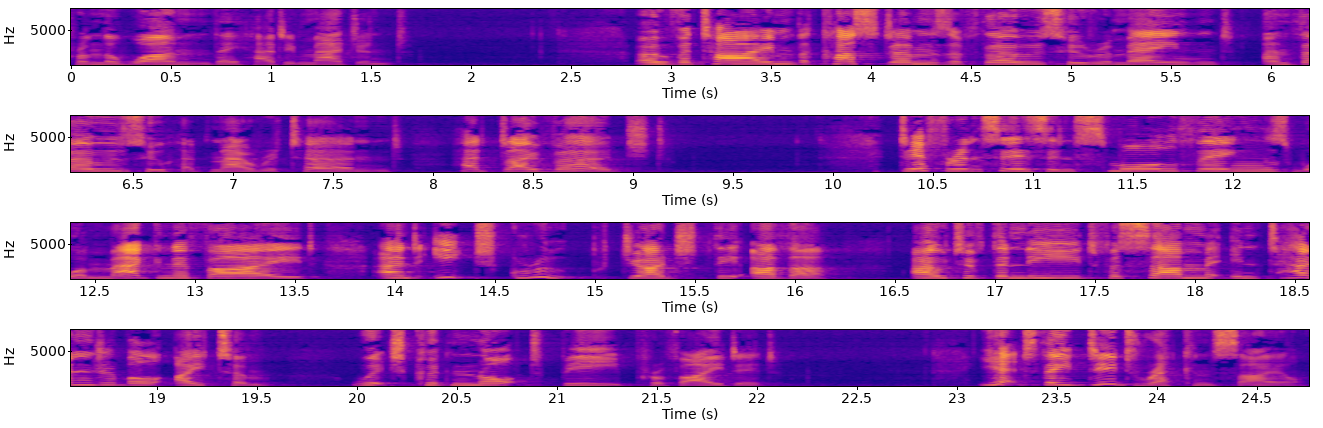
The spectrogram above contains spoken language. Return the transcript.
from the one they had imagined. Over time, the customs of those who remained and those who had now returned had diverged. Differences in small things were magnified, and each group judged the other out of the need for some intangible item which could not be provided. Yet they did reconcile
